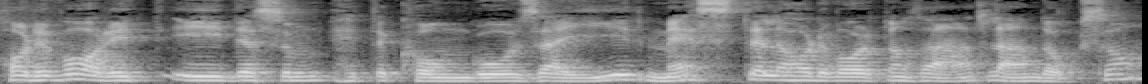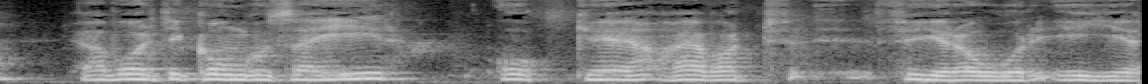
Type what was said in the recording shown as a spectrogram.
Har det varit i det som heter Kongo och Zaire mest eller har det varit något annat land också? Jag har varit i Kongo Zaire och eh, har jag varit fyra år i eh,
